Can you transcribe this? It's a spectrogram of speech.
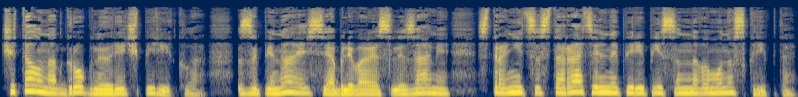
читал надгробную речь Перикла, запинаясь и обливая слезами страницы старательно переписанного манускрипта,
